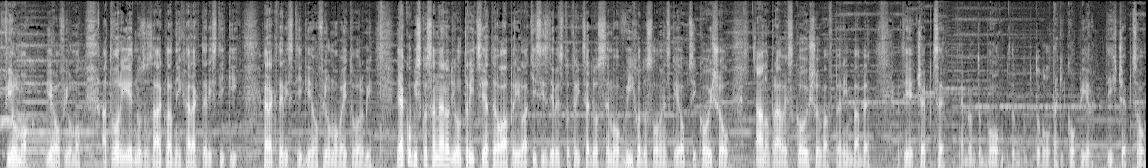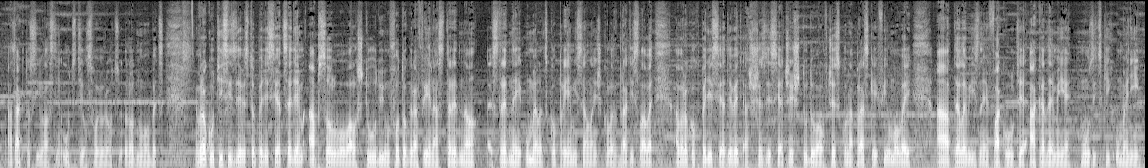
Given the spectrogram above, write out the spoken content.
filmoch, jeho filmoch a tvorí jednu zo základných charakteristík, charakteristík jeho filmovej tvorby. Jakubisko sa narodil 30. apríla 1938 vo východoslovenskej obci Kojšov, áno práve z Kojšova v Perimbabe, tie čepce, to bol, to, to bol taký kopír tých čepcov a takto si vlastne úctil svoju rodnú obec. V roku 1957 absolvoval štúdium fotografie na stredno, strednej umelecko-priemyselnej škole v Bratislave a v rokoch 59 až 66 študoval v Česku na Pražskej filmovej a televíznej fakulte Akadémie muzických umení.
